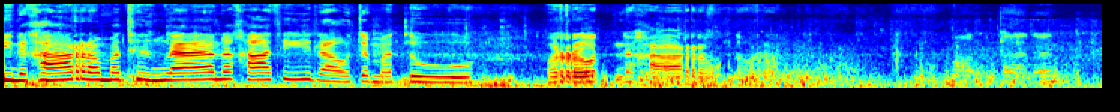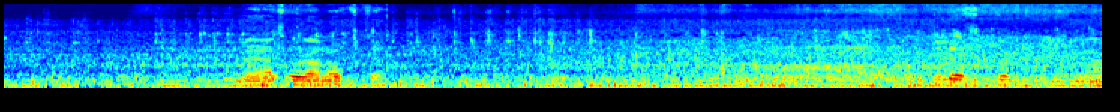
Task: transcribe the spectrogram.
นี่นะคะเรามาถึงแล้วนะคะที่เราจะมาดูรถนะคะรถรถรถแต่นั้น Men jag tror han åkte. I luften. อ๋อ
